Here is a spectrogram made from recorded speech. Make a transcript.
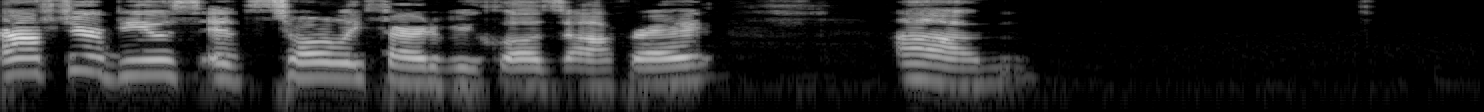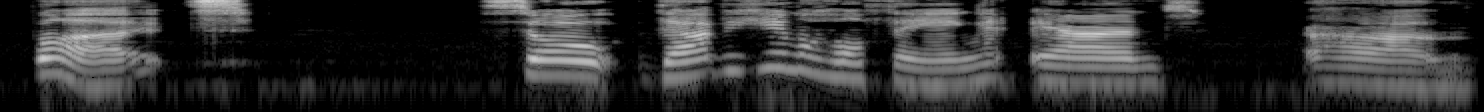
after abuse, it's totally fair to be closed off, right? Um, but so that became a whole thing, and um,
